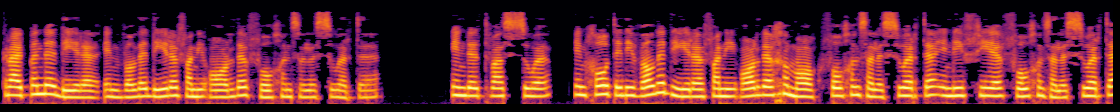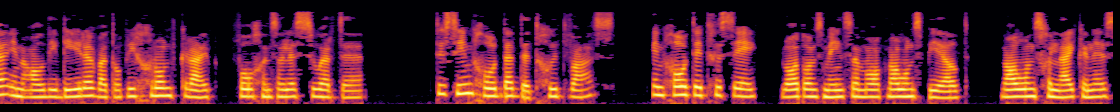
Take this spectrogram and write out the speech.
kruipende dieren en wilde dieren van die aarde volgens hulle soorte. En dit was so, En God het die wilde dieren van die orde gemaakt volgens hulle soorte en die vee volgens hulle soorte en al die dieren wat op die grond kruip, volgens hulle soorte. Te zien God dat dit goed was. En God het gesê, laat ons mensen maak na ons beeld, na ons gelijkenis,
